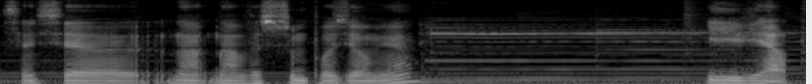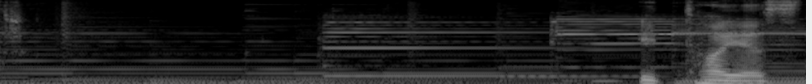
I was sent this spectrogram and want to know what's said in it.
w sensie na, na wyższym poziomie, i wiatr. I to jest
